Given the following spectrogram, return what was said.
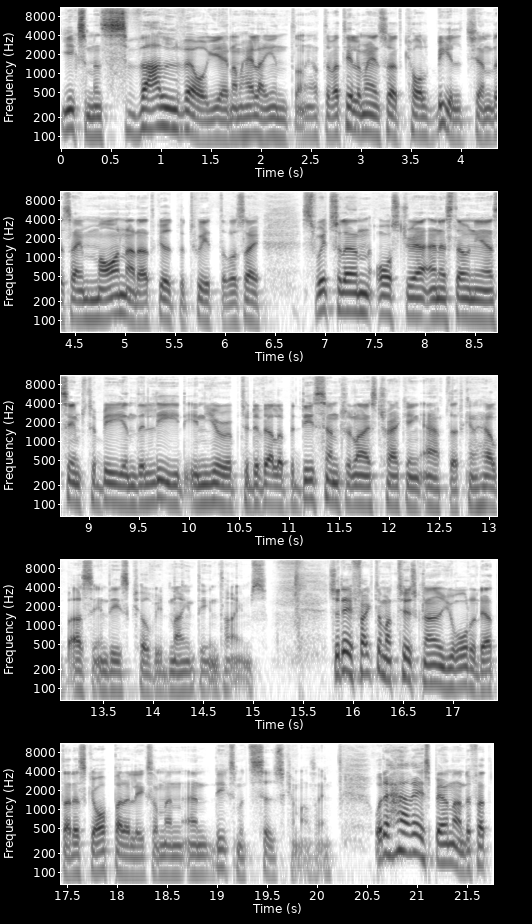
gick som en svallvåg genom hela internet. Det var till och med så att Carl Bildt kände sig manad att gå ut på Twitter och säga Switzerland, Austria and Estonia seems to be in the lead in Europe to develop a decentralized tracking app that can help us in these COVID-19 times. Så det faktum att Tyskland nu gjorde detta, det skapade liksom en, en, det gick som ett sus kan man säga. Och det här är spännande för att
